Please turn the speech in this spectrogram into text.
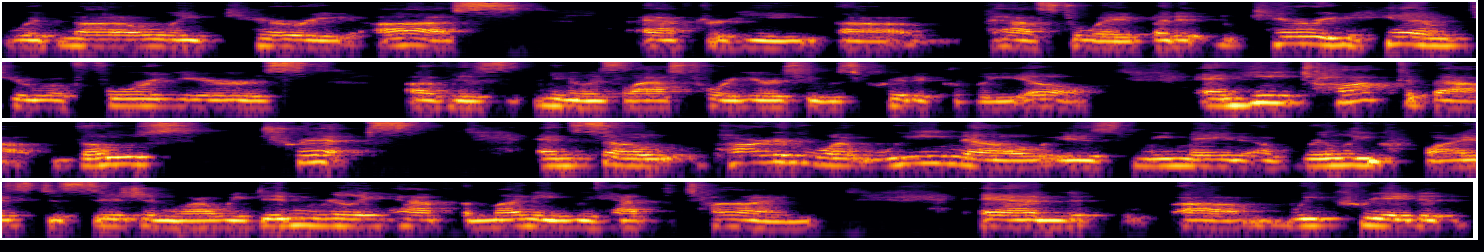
would not only carry us after he uh, passed away, but it carried him through a four years of his, you know, his last four years, he was critically ill. And he talked about those trips. And so part of what we know is we made a really wise decision while we didn't really have the money, we had the time. And um, we created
